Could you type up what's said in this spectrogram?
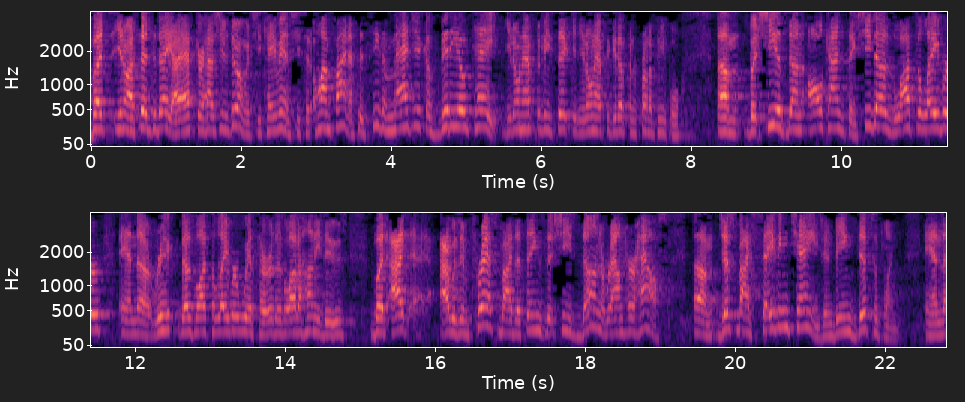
But you know, I said today, I asked her how she was doing when she came in. She said, "Oh, I'm fine." I said, "See the magic of videotape. You don't have to be sick and you don't have to get up in front of people." Um, but she has done all kinds of things. She does lots of labor, and uh, Rick does lots of labor with her. There's a lot of honeydews. But I I was impressed by the things that she's done around her house, um, just by saving change and being disciplined. And, uh,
